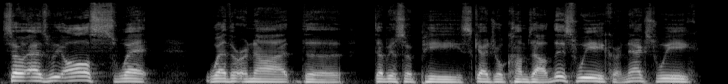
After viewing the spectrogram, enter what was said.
So as we all sweat whether or not the WSOP schedule comes out this week or next week,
